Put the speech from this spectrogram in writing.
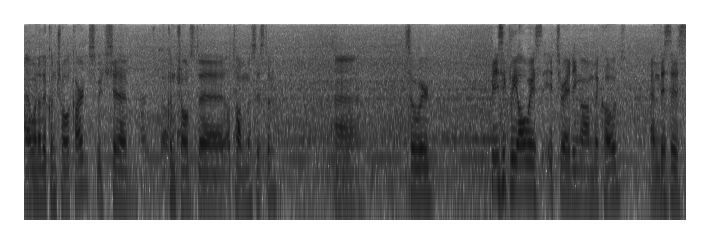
uh, one of the control cards, which uh, controls the autonomous system. Uh, so we're basically always iterating on the code, and this is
